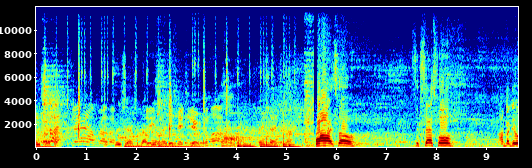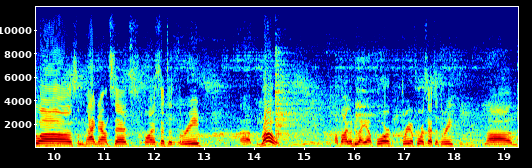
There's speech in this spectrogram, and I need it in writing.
Appreciate you. Brother. Appreciate bro. Appreciate you. You. Come on. Appreciate you, man. All right, so successful. I'm gonna do uh, some back down sets, probably sets of three. Uh, bro, I'm probably gonna do like yeah, four, three or four sets of three, um,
